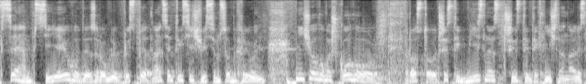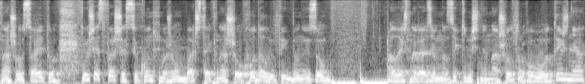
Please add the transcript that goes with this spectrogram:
Все, з цієї угоди зроблю плюс 15 тисяч 800 гривень. Нічого важкого, просто чистий бізнес, чистий технічний аналіз нашого сайту. І вже з перших секунд можемо бачити, як наша ухода летить донизу. Але ж наразі в нас закінчення нашого торгового тижня,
